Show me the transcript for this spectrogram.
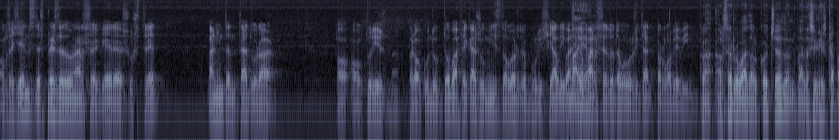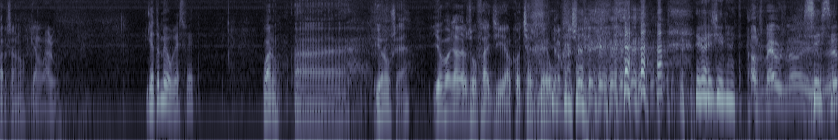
Els agents, després de donar-se que era sostret, van intentar aturar el, el turisme, però el conductor va fer cas omís de l'ordre policial i va escapar-se a tota velocitat per la B20. Clar, al ser robat el cotxe, doncs va decidir escapar-se, no? Que raro. Jo també ho hagués fet. Bueno, uh, jo no ho sé, eh? Jo a vegades ho faig i el cotxe és meu. Imagina't. Els veus, no? I, Sí, sí.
